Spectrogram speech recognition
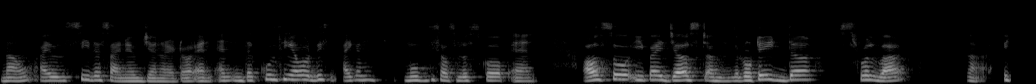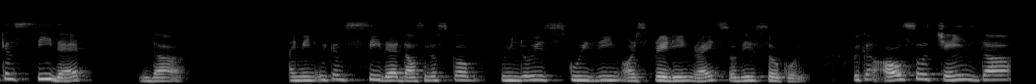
now i will see the sine wave generator. And and the cool thing about this i can move this oscilloscope and also if i just um, rotate the scroll bar uh, you can see that the I mean, we can see that the oscilloscope window is squeezing or spreading, right? So this is so cool. We can also change the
